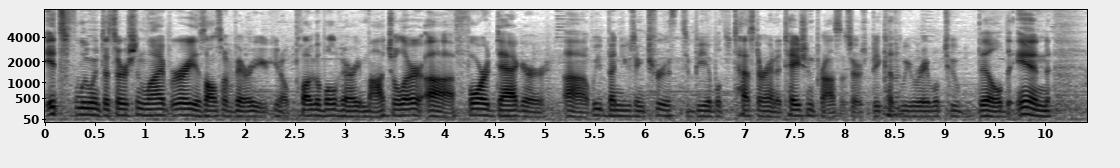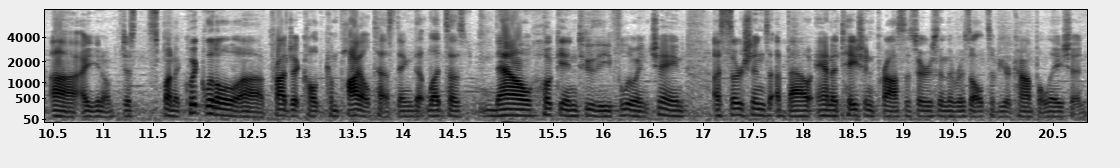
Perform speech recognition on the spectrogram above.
its Fluent assertion library is also very you know pluggable, very modular. Uh, for Dagger, uh, we've been using Truth to be able to test our annotation processors because we were able to build in, uh, a, you know, just spun a quick little uh, project called compile testing that lets us now hook into the Fluent chain assertions about annotation processors and the results of your compilation.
